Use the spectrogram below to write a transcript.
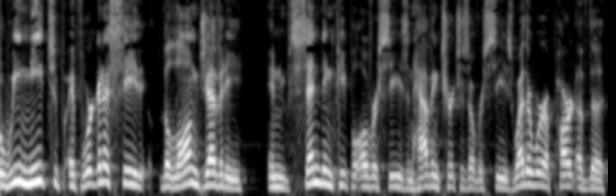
but we need to, if we're going to see the longevity in sending people overseas and having churches overseas, whether we're a part of the,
